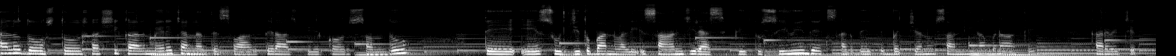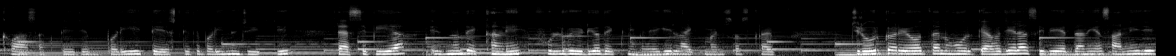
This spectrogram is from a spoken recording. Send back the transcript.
ਹੈਲੋ ਦੋਸਤੋ, ਸਤਿ ਸ਼੍ਰੀ ਅਕਾਲ। ਮੇਰੇ ਚੈਨਲ ਤੇ ਸਵਾਗਤ ਹੈ ਰਾਜਵੀਰ ਕੌਰ ਸੰਧੂ ਤੇ ਇਹ ਸੂਜੀ ਤੋਂ ਬਣਨ ਵਾਲੀ ਆਸਾਨ ਜੀ ਰੈਸਿਪੀ ਤੁਸੀਂ ਵੀ ਦੇਖ ਸਕਦੇ ਤੇ ਬੱਚਿਆਂ ਨੂੰ ਆਸਾਨੀ ਨਾਲ ਬਣਾ ਕੇ ਘਰ ਵਿੱਚ ਖਵਾ ਸਕਦੇ ਜੇ ਬੜੀ ਹੀ ਟੇਸਟੀ ਤੇ ਬੜੀ ਨਜ਼ੀਕ ਜੀ ਰੈਸਿਪੀ ਆ, ਇਹਨੂੰ ਦੇਖਣ ਲਈ ਫੁੱਲ ਵੀਡੀਓ ਦੇਖਣੀ ਪਏਗੀ। ਲਾਈਕ ਕਮੈਂਟ ਸਬਸਕ੍ਰਾਈਬ ਜਰੂਰ ਕਰਿਓ। ਤੁਹਾਨੂੰ ਹੋਰ ਕਿਹੋ ਜਿਹੀ ਰੈਸਿਪੀ ਇਦਾਂ ਦੀ ਆਸਾਨੀ ਜੀ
